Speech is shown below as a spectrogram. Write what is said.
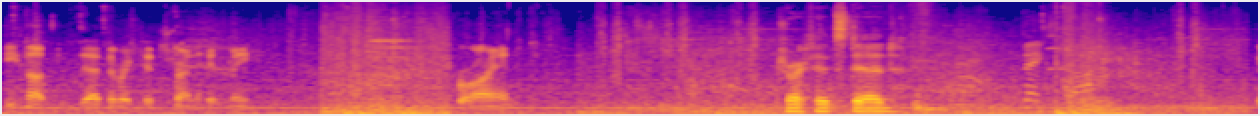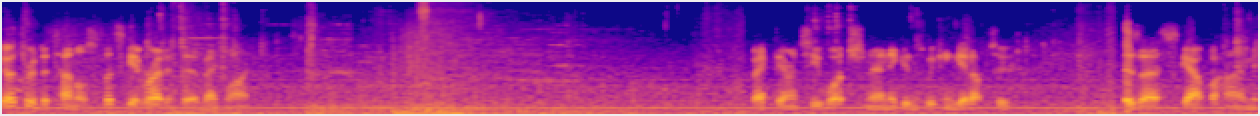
He's not. That direct hit's trying to hit me. Brian. Direct hit's dead. Thanks. Go through the tunnels. Let's get right into the back line. Back there and see what shenanigans we can get up to. There's a scout behind me.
